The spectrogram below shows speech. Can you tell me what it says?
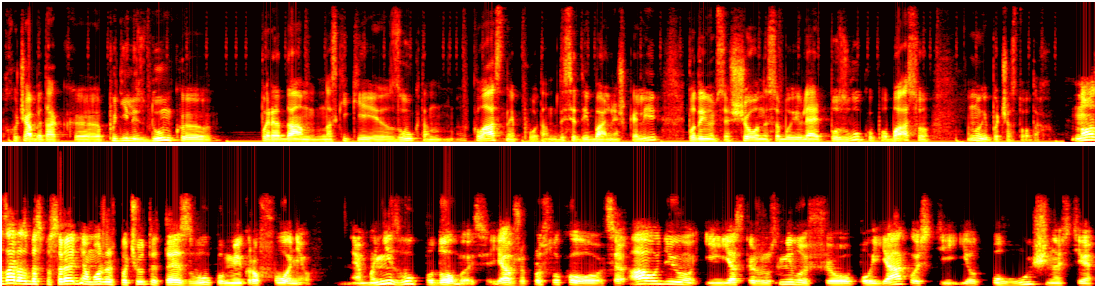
хоча б так е, поділюсь думкою. Передам, наскільки звук там класний по там 10-бальній шкалі. Подивимося, що вони собою уявляють по звуку, по басу, ну і по частотах. Ну а зараз безпосередньо можеш почути те звуку мікрофонів. Е, Мені звук подобається. Я вже прослуховував це аудіо, і я скажу сміло, що по якості і от по гучності е,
